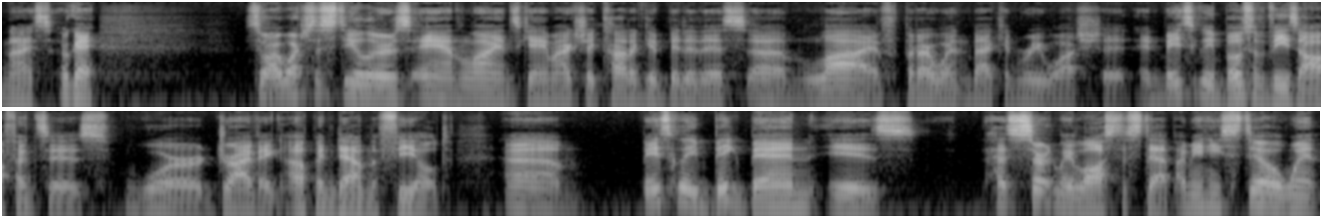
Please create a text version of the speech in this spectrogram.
Nice. Okay. So I watched the Steelers and Lions game. I actually caught a good bit of this um, live, but I went back and rewatched it. And basically, both of these offenses were driving up and down the field. Um, basically, Big Ben is has certainly lost a step. I mean, he still went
